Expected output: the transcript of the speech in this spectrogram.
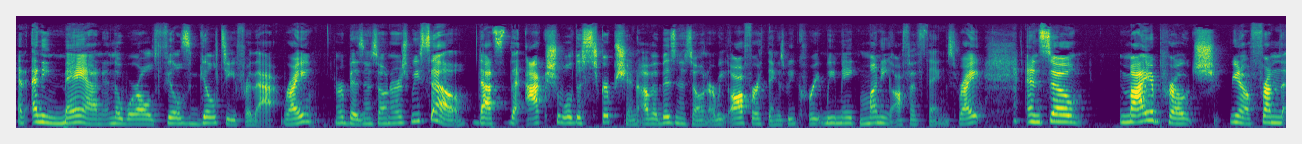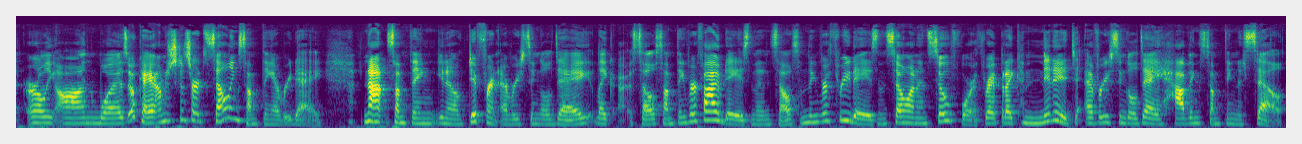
and any man in the world feels guilty for that, right? We're business owners, we sell. That's the actual description of a business owner. We offer things, we create, we make money off of things, right? And so, my approach, you know, from the early on was okay, I'm just gonna start selling something every day. Not something, you know, different every single day, like uh, sell something for five days and then sell something for three days and so on and so forth, right? But I committed to every single day having something to sell,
